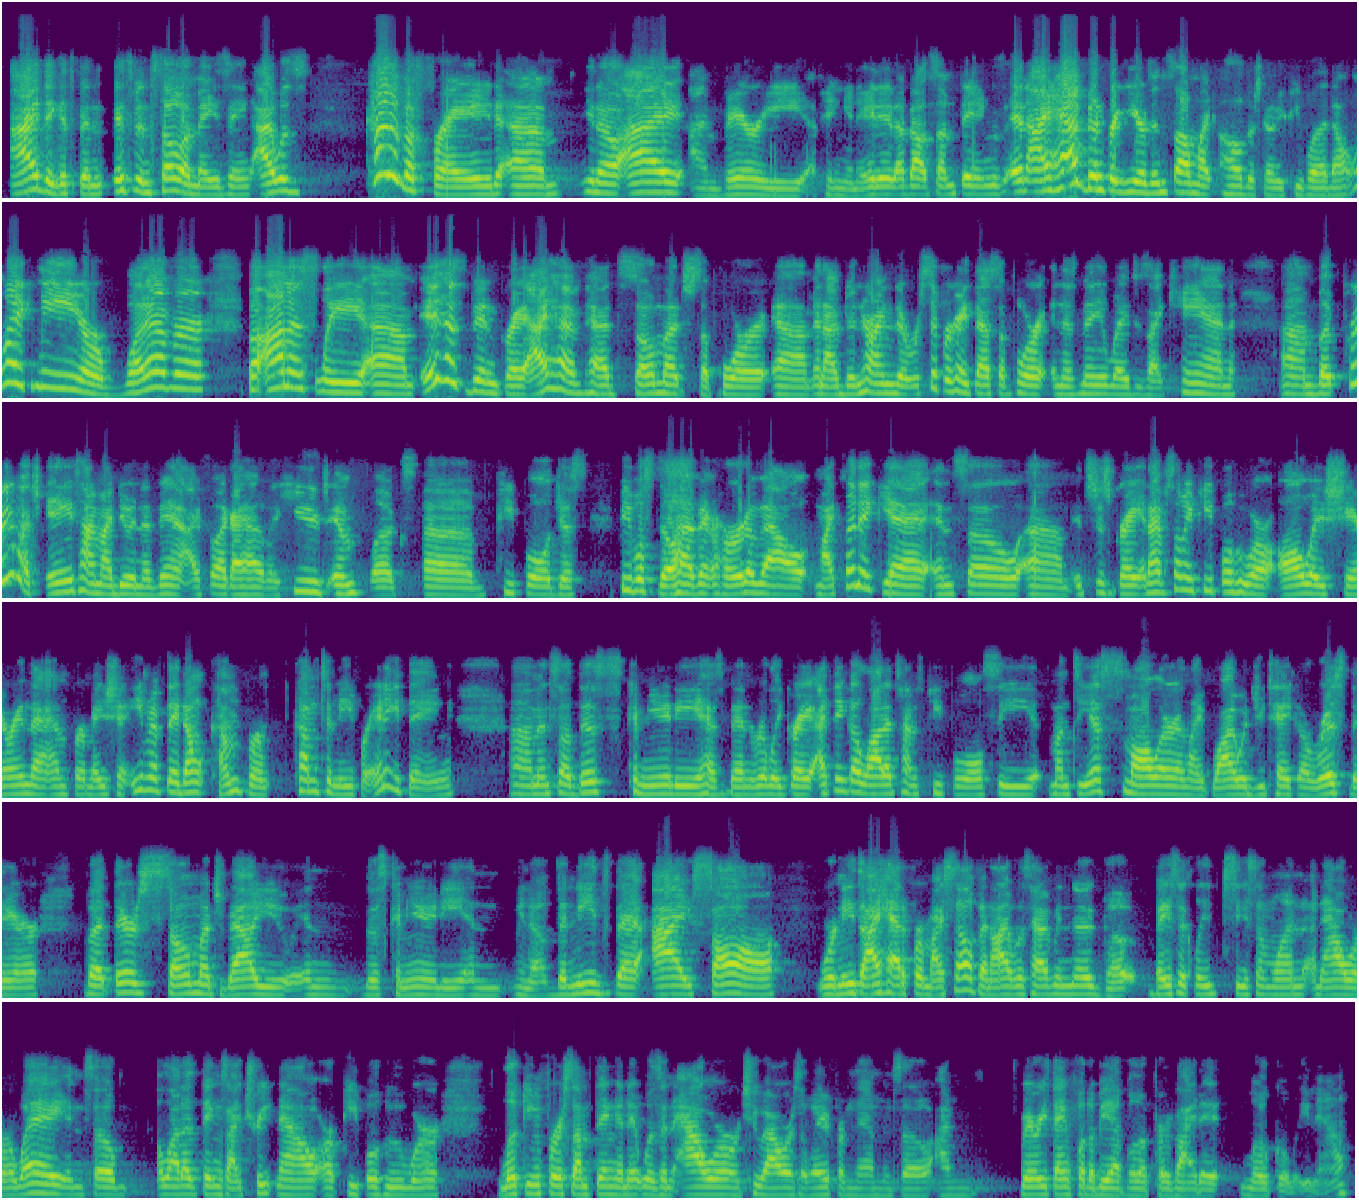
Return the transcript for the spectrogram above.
I think it's been it's been so amazing. I was kind of afraid. Um, you know, I I'm very opinionated about some things, and I have been for years. And so I'm like, oh, there's gonna be people that don't like me or whatever. But honestly, um, it has been great. I have had so much support, um, and I've been trying to reciprocate that support in as many ways as I can. Um, but pretty much anytime I do an event, I feel like I have a huge influx of people just people still haven't heard about my clinic yet. And so um, it's just great. And I have so many people who are always sharing that information, even if they don't come from come to me for anything. Um, and so this community has been really great. I think a lot of times people see Muncie as smaller and like, why would you take a risk there? But there's so much value in this community, and you know the needs that I saw were needs I had for myself, and I was having to go basically see someone an hour away. And so a lot of the things I treat now are people who were looking for something and it was an hour or two hours away from them. And so I'm very thankful to be able to provide it locally now.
